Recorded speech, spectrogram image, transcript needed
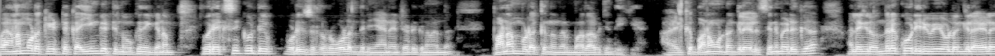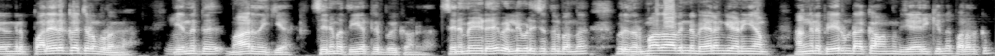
പണം മുടക്കിയിട്ട് കയ്യും കെട്ടി നോക്കി നിൽക്കണം? ഒരു എക്സിക്യൂട്ടീവ് പ്രൊഡ്യൂസറുടെ റോൾ എന്തിന് ഞാൻ ഏറ്റെടുക്കണമെന്ന്? പണം മുടക്കുന്ന നിർമ്മാതാവ് ചിന്തിക്കുക. അയാൾക്ക് പണം ഉണ്ടെങ്കിൽ അയാൾ സിനിമ എടുക്കുക. അല്ലെങ്കിൽ ഒന്നര കോടി രൂപയുള്ളെങ്കിൽ അയാൾ ഏതെങ്കിലും പലചരക്ക് കച്ചവടം തുടങ്ങുക. എന്നിട്ട് മാറി നിൽക്കുക. സിനിമ തിയേറ്ററിൽ പോയി കാണുക. സിനിമയുടെ വെള്ളി വെളിച്ചത്തിൽ വന്ന് ഒരു നിർമ്മാതാവിന്റെ മേലങ്കി അണിയാം. അങ്ങനെ പേരുണ്ടാക്കാമെന്ന് വിചാരിക്കുന്ന പലർക്കും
